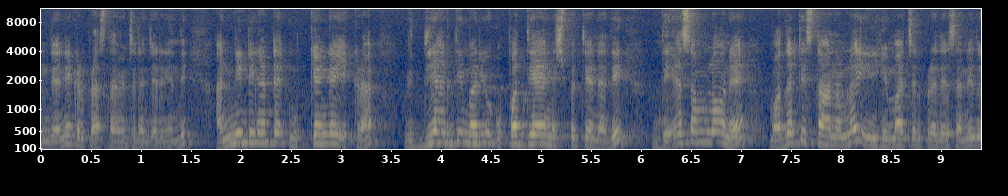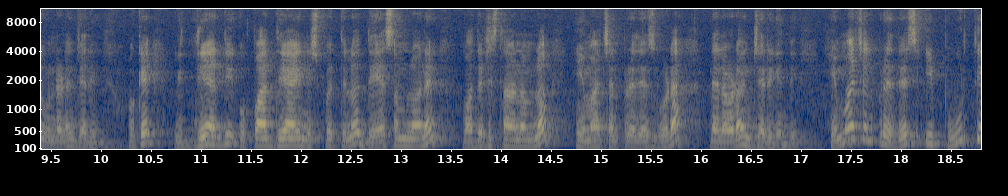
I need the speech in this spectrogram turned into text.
ఉంది అని ఇక్కడ ప్రస్తావించడం జరిగింది. అన్నింటికంటే ముఖ్యంగా ఇక్కడ విద్యార్థి మరియు ఉపాధ్యాయ నిష్పత్తి అనేది దేశంలోనే మొదటి స్థానంలో ఈ హిమాచల్ ప్రదేశ్ అనేది ఉండడం జరిగింది. ఓకే? విద్యార్థి ఉపాధ్యాయ నిష్పత్తిలో దేశంలోనే మొదటి స్థానంలో హిమాచల్ ప్రదేశ్ కూడా నిలవడం జరిగింది. హిమాచల్ ప్రదేశ్ ఈ పూర్తి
